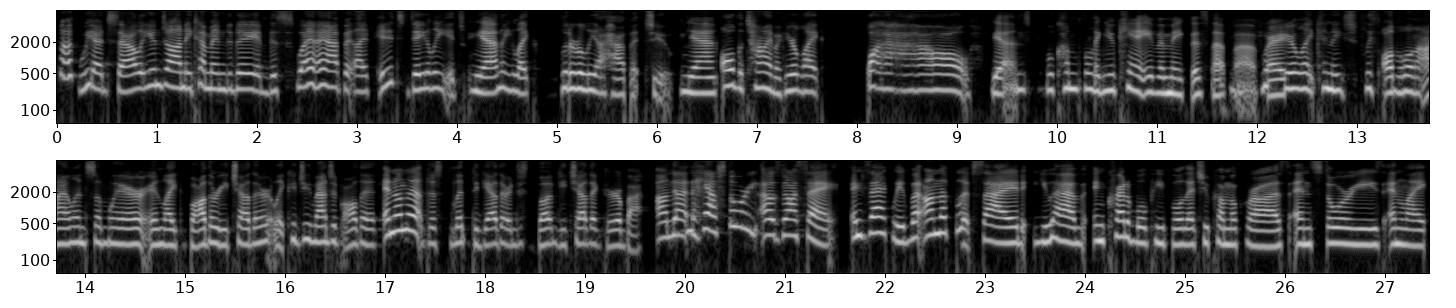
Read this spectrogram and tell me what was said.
we had Sally and Johnny come in today, and this is what happened. Like it's daily. It's yeah, like literally, I have it too. Yeah, all the time. And you're like, wow. Yeah. These people come from like you can't even make this stuff up, right? You're like, can they just please all go on an island somewhere and like bother each other? Like, could you imagine all that? And on that, just live together and just bug each other, girl. Bye. On that, yeah, story. I was gonna say exactly, but on the flip side, you have incredible people that you come across and stories and like,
